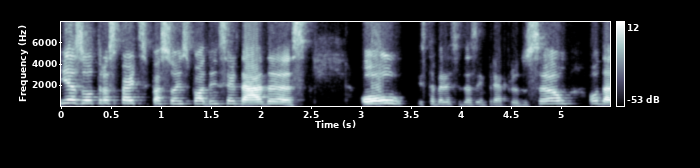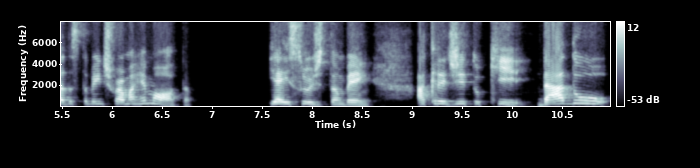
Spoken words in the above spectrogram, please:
e as outras participações podem ser dadas ou estabelecidas em pré-produção, ou dadas também de forma remota. E aí surge também, acredito que, dado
